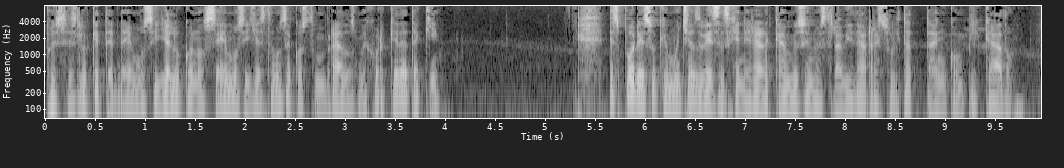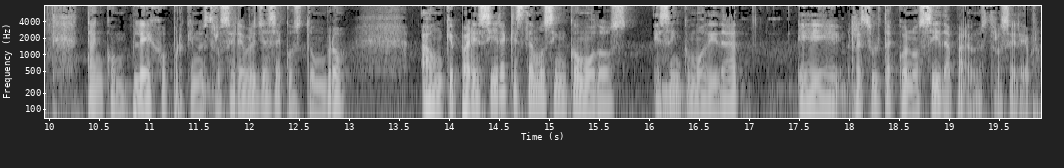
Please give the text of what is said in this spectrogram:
pues es lo que tenemos y ya lo conocemos y ya estamos acostumbrados, mejor quédate aquí. Es por eso que muchas veces generar cambios en nuestra vida resulta tan complicado, tan complejo, porque nuestro cerebro ya se acostumbró. Aunque pareciera que estamos incómodos, esa incomodidad eh, resulta conocida para nuestro cerebro.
